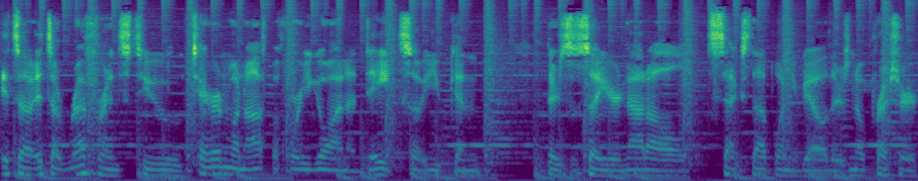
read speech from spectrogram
it's a it's a reference to tearing one off before you go on a date so you can there's so you're not all sexed up when you go. There's no pressure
